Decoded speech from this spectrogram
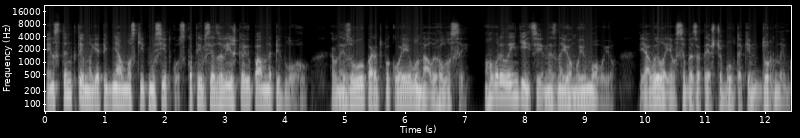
Інстинктивно я підняв москітну сітку, скотився з ліжка і упав на підлогу. Внизу перед покої лунали голоси. Говорили індійці незнайомою мовою. Я вилаяв себе за те, що був таким дурним.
